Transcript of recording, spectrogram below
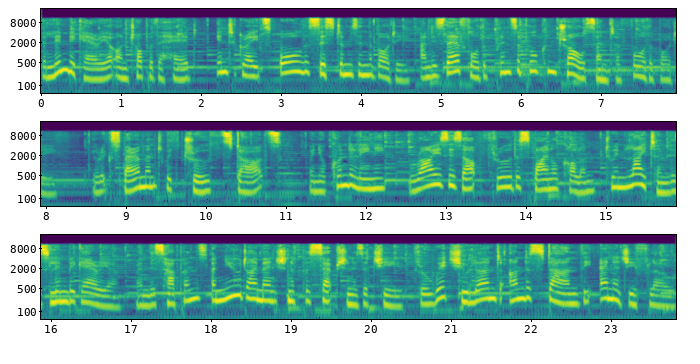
The limbic area on top of the head integrates all the systems in the body and is therefore the principal control center for the body. Your experiment with truth starts when your Kundalini rises up through the spinal column to enlighten this limbic area. When this happens, a new dimension of perception is achieved through which you learn to understand the energy flow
